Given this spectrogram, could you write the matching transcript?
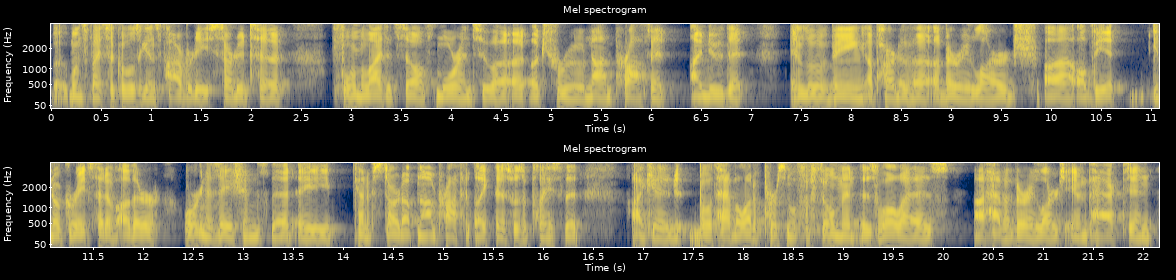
once Bicycles Against Poverty started to formalize itself more into a, a, a true nonprofit, I knew that in lieu of being a part of a, a very large, uh, albeit you know, great set of other organizations, that a kind of startup nonprofit like this was a place that I could both have a lot of personal fulfillment as well as uh, have a very large impact. And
